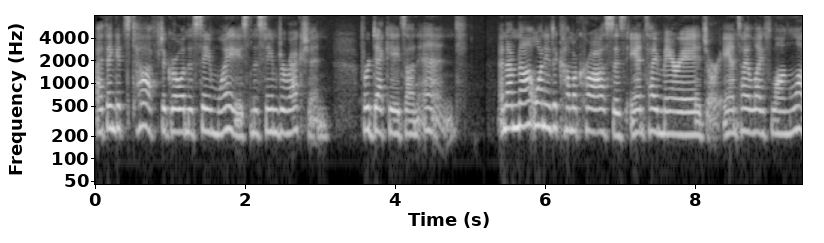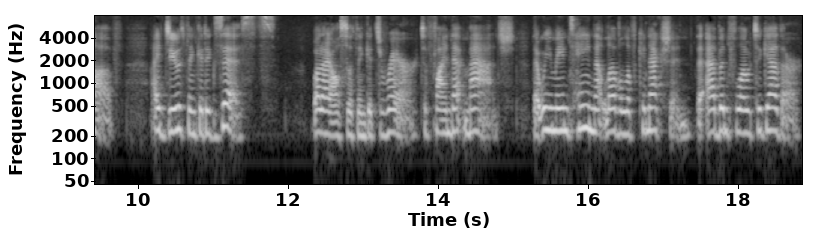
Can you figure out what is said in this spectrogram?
I think it's tough to grow in the same ways, in the same direction, for decades on end. And I'm not wanting to come across as anti marriage or anti lifelong love. I do think it exists. But I also think it's rare to find that match, that we maintain that level of connection, the ebb and flow together,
